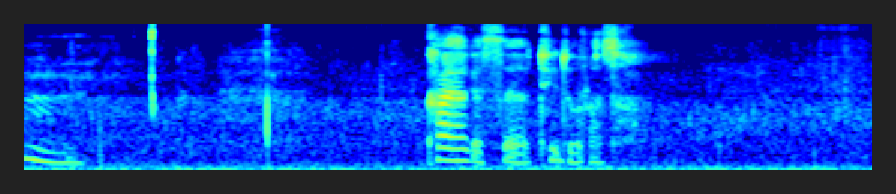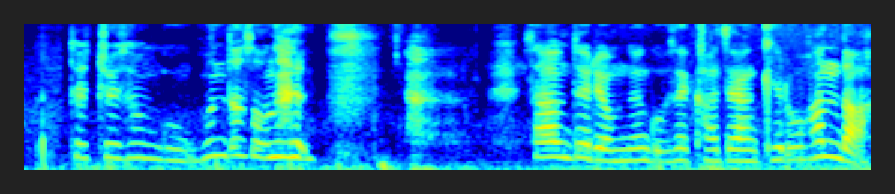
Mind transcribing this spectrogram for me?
음. 가야겠어요, 뒤돌아서. 대출 성공. 혼자서는 사람들이 없는 곳에 가지 않기로 한다.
